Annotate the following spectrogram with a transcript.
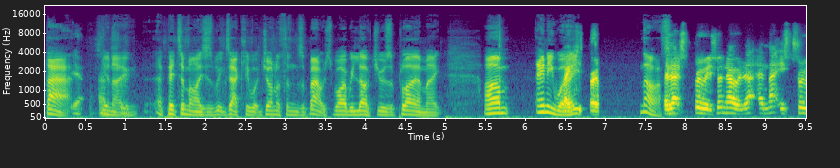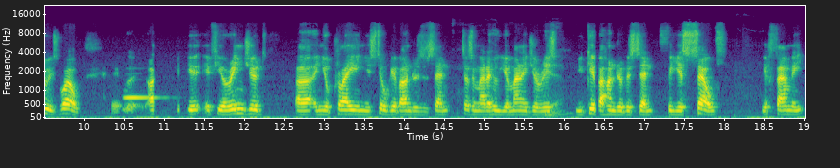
That Yeah, you know epitomises exactly what Jonathan's about, which is why we loved you as a player, mate. Um, anyway, no, and that's true as well. no, and that, and that is true as well. If, you, if you're injured uh, and you're playing, you still give 100. percent It Doesn't matter who your manager is. Yeah. You give 100 percent for yourself, your family,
